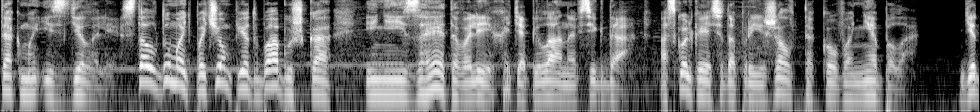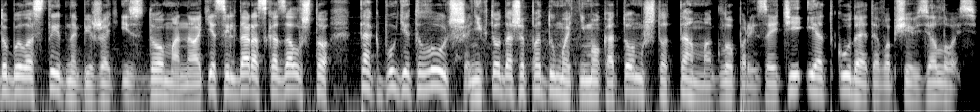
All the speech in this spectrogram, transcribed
Так мы и сделали. Стал думать, почем пьет бабушка, и не из-за этого ли, хотя пила она всегда. А сколько я сюда приезжал, такого не было. Деду было стыдно бежать из дома, но отец Ильдара сказал, что так будет лучше. Никто даже подумать не мог о том, что там могло произойти и откуда это вообще взялось.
